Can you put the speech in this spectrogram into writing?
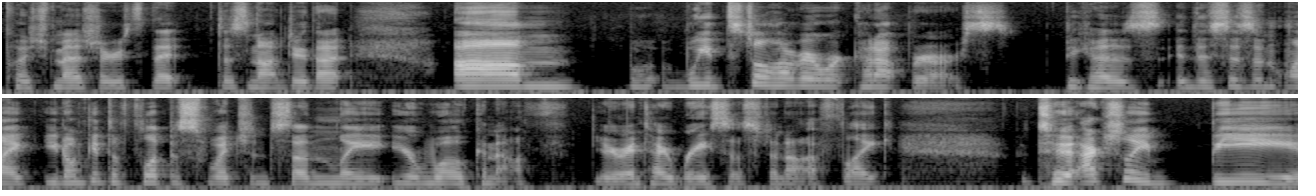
pushed measures that does not do that. Um, we'd still have our work cut out for ours because this isn't like you don't get to flip a switch and suddenly you're woke enough, you're anti-racist enough. Like to actually be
